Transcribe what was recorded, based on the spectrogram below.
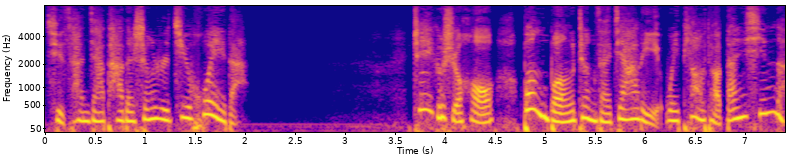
去参加他的生日聚会的。这个时候，蹦蹦正在家里为跳跳担心呢。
